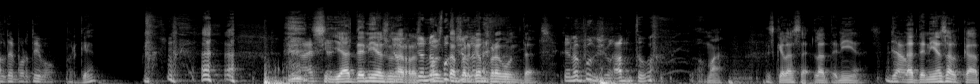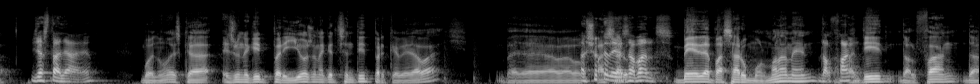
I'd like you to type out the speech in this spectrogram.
El Deportivo. Per què? Ah, Si ja tenies una jo- jo no resposta, per què em preguntes? Jo no puc jugar amb tu. Home, és que la, la tenies. Ja. La tenies al cap. Ja està allà, eh? Bueno, és que és un equip perillós en aquest sentit perquè ve de baix, ve de Això que deies abans. Ve de passar-ho molt malament, Del fang. petit, del fang, de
